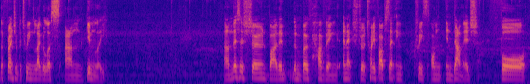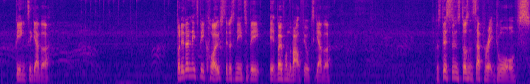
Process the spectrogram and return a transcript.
the friendship between Legolas and Gimli. And this is shown by them both having an extra 25% increase on in damage for being together. But they don't need to be close, they just need to be it both on the battlefield together. Because distance doesn't separate dwarves.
